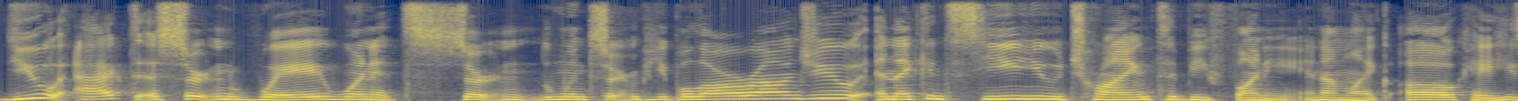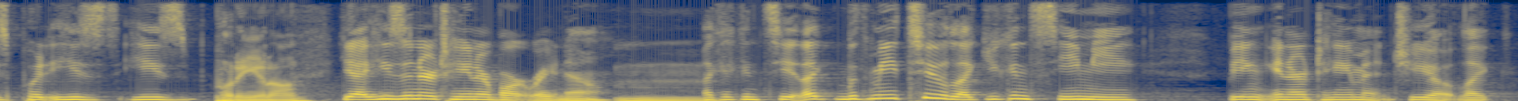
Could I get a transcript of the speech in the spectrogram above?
you act a certain way when it's certain when certain people are around you and I can see you trying to be funny and I'm like, "Oh, okay, he's put he's he's Putting it on. yeah, he's entertainer Bart right now." Mm. Like I can see it. Like with me too. Like you can see me being entertainment Geo. Like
